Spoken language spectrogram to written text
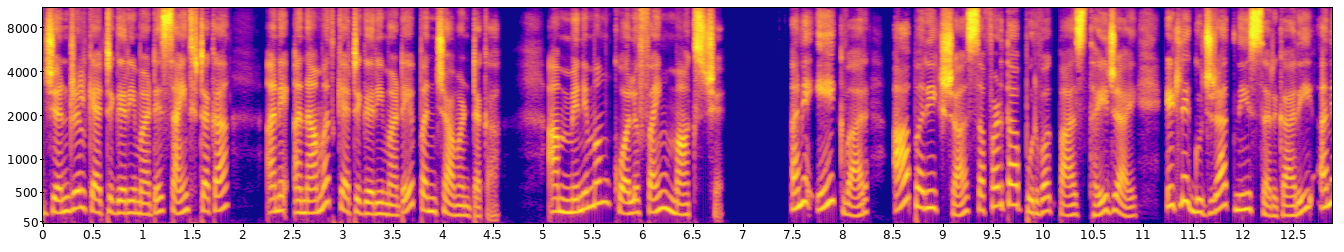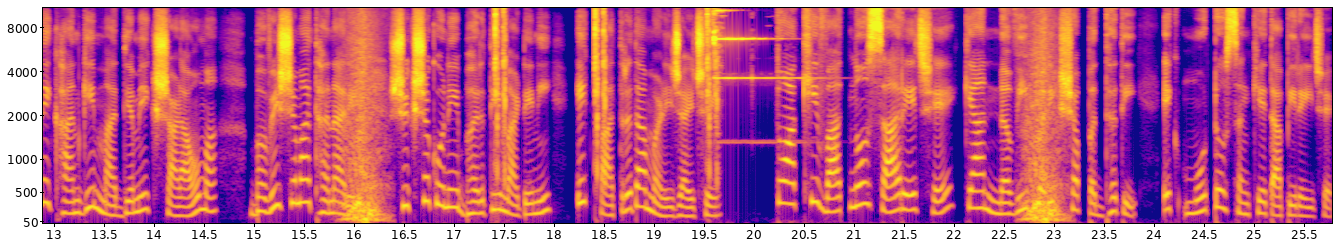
જનરલ કેટેગરી માટે સાહીઠ ટકા અને અનામત કેટેગરી માટે પંચાવન ટકા. આ મિનિમમ ક્વોલિફાઇંગ માર્ક્સ છે. અને એકવાર આ પરીક્ષા સફળતાપૂર્વક પાસ થઈ જાય, એટલે ગુજરાતની સરકારી અને ખાનગી માધ્યમિક શાળાઓમાં ભવિષ્યમાં થનારી શિક્ષકોની ભરતી માટેની એક પાત્રતા મળી જાય છે. તો આખી વાતનો સાર એ છે કે આ નવી પરીક્ષા પદ્ધતિ એક મોટો સંકેત આપી રહી છે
